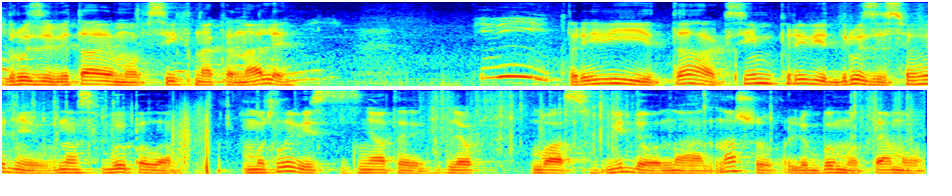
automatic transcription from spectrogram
Друзі, вітаємо всіх на каналі. Привіт! Привіт! Так, всім привіт, друзі. Сьогодні в нас випала можливість зняти для вас відео на нашу любиму тему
